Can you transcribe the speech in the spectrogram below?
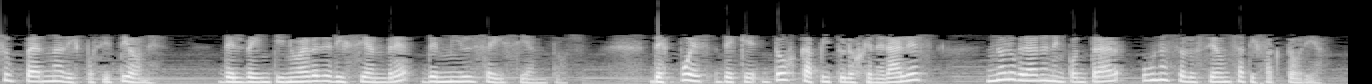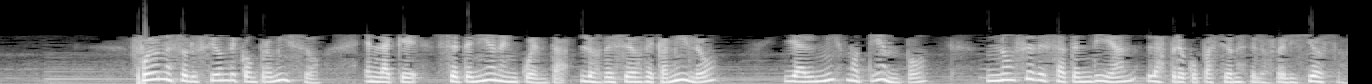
Superna Disposiciones del 29 de diciembre de 1600 después de que dos capítulos generales no lograran encontrar una solución satisfactoria. Fue una solución de compromiso en la que se tenían en cuenta los deseos de Camilo y al mismo tiempo no se desatendían las preocupaciones de los religiosos.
